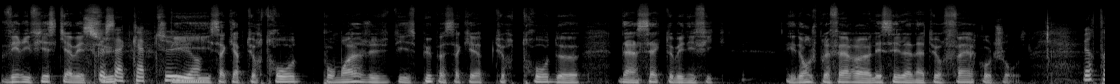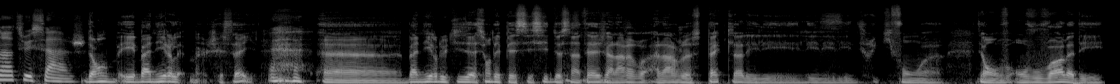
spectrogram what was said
vérifier ce qu'il y avait dessus. que ça capture. Puis ça capture trop pour moi, je les utilise plus parce que ça capture trop d'insectes bénéfiques. Et donc, je préfère euh, laisser la nature faire qu'autre chose. Bertrand, tu es sage. Donc, et bannir, ben, j'essaye, euh, bannir l'utilisation des pesticides de synthèse à large, à large spectre, là, les, les, les, trucs qui font, euh, on, vous voit là, des,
